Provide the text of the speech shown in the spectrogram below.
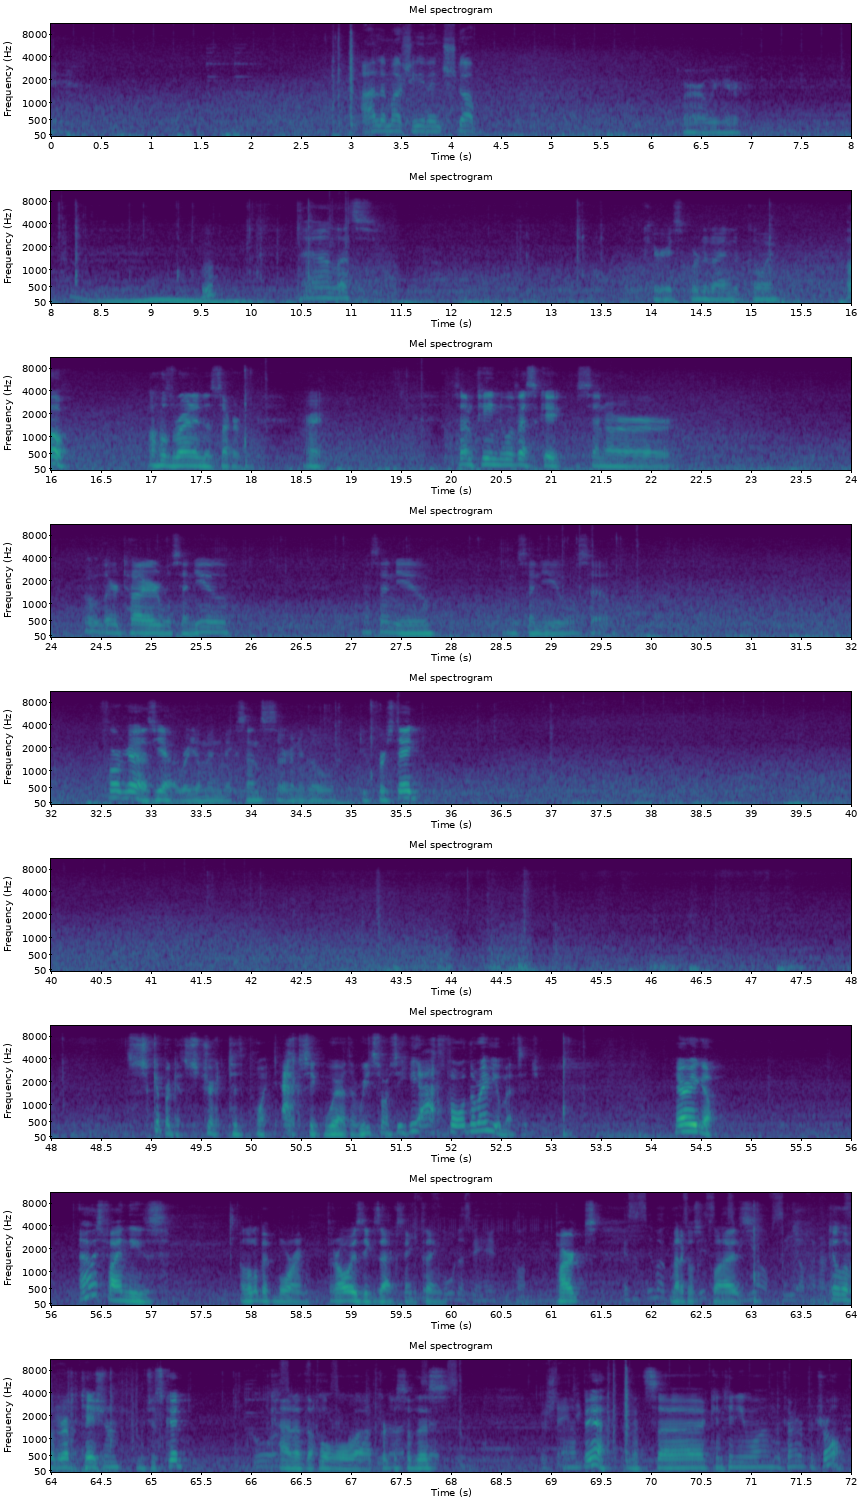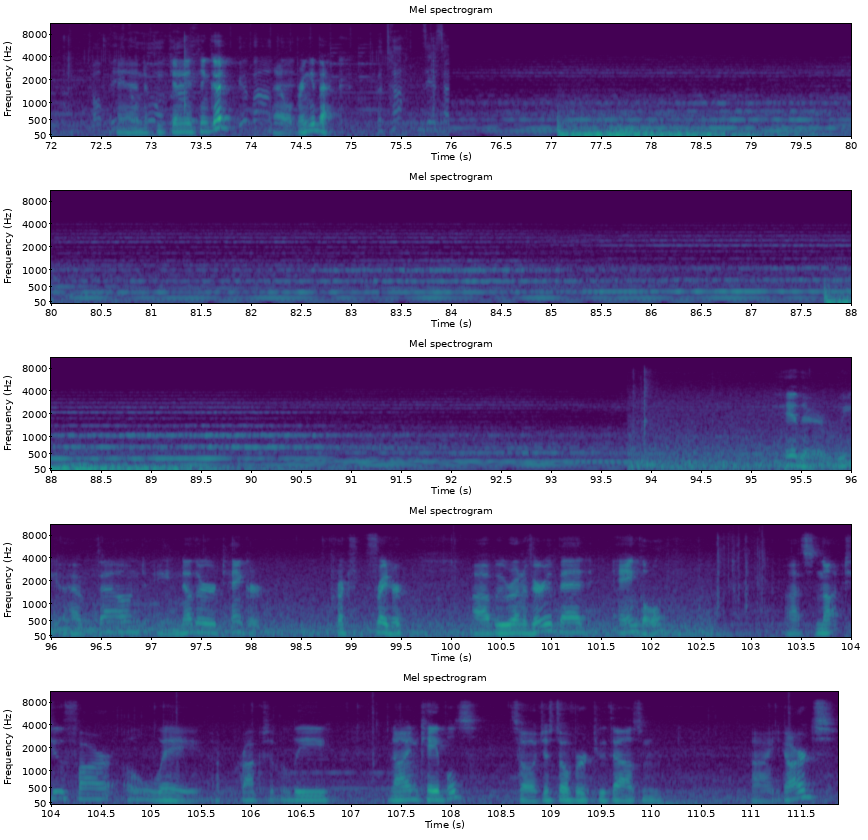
Alle Maschinen stopp. Where are we here? Whoop. And let's. Curious, where did I end up going? Oh! Almost ran into the sucker. Alright. 17 to investigate. Send our. Oh, they're tired. We'll send you. We'll send you. We'll send you also. Four guys, yeah, radio men makes sense. They're gonna go do first aid. Skipper gets strict to the point, asking where the resources he asked for in the radio message. There you go. I always find these a little bit boring. They're always the exact same thing. Parts, Medical supplies. get a little bit of reputation, which is good. Kind of the whole uh, purpose of this. Uh, but yeah, let's uh, continue on with our patrol. And if we get anything good. I will bring you back. Hey there, we have found another tanker, freighter. Uh, we were on a very bad angle. Uh, it's not too far away, approximately nine cables, so just over 2,000 uh, yards.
